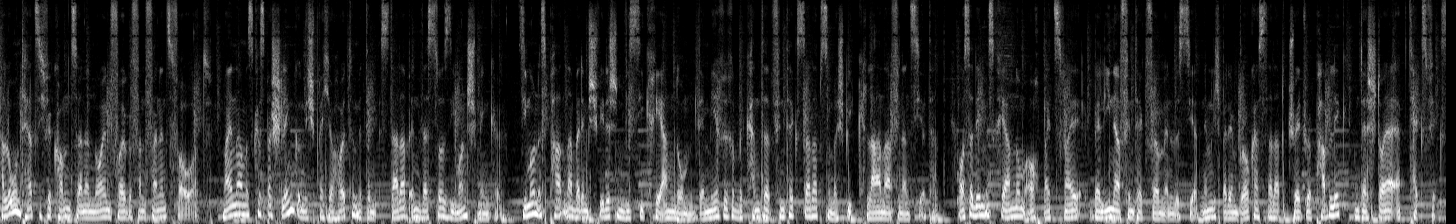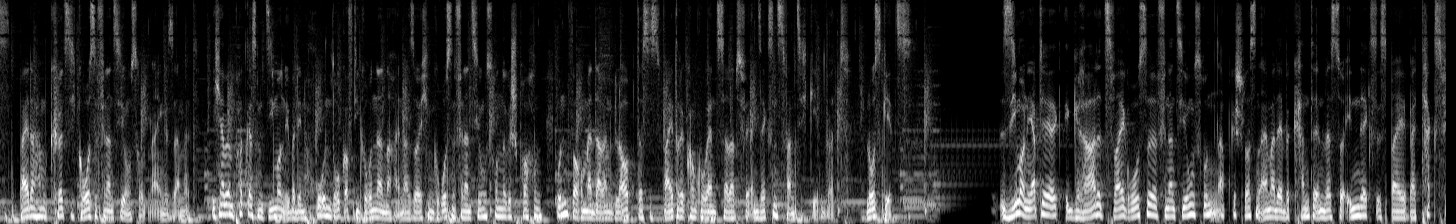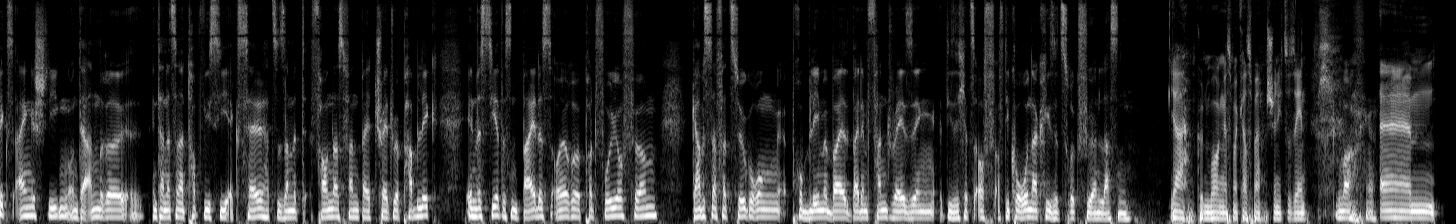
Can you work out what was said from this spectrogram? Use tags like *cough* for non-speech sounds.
Hallo und herzlich willkommen zu einer neuen Folge von Finance Forward. Mein Name ist Kaspar Schlink und ich spreche heute mit dem Startup-Investor Simon Schminke. Simon ist Partner bei dem schwedischen VC Creandum, der mehrere bekannte Fintech-Startups, zum Beispiel Klarna, finanziert hat. Außerdem ist Creandum auch bei zwei Berliner Fintech-Firmen investiert, nämlich bei dem Broker-Startup Trade Republic und der Steuer-App Taxfix. Beide haben kürzlich große Finanzierungsrunden eingesammelt. Ich habe im Podcast mit Simon über den hohen Druck auf die Gründer nach einer solchen großen Finanzierungsrunde gesprochen und warum er daran glaubt, dass es weitere Konkurrenz-Startups für N26 geben wird. Los geht's! Simon, ihr habt ja gerade zwei große Finanzierungsrunden abgeschlossen. Einmal der bekannte Investor Index ist bei, bei Taxfix eingestiegen und der andere äh, internationale Top-VC Excel hat zusammen mit Founders Fund bei Trade Republic investiert. Das sind beides eure Portfoliofirmen. Gab es da Verzögerungen, Probleme bei, bei dem Fundraising, die sich jetzt auf, auf die Corona-Krise zurückführen lassen? Ja, guten Morgen erstmal, Kasper. Schön, dich zu sehen. Guten Morgen. Ja. Ähm,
